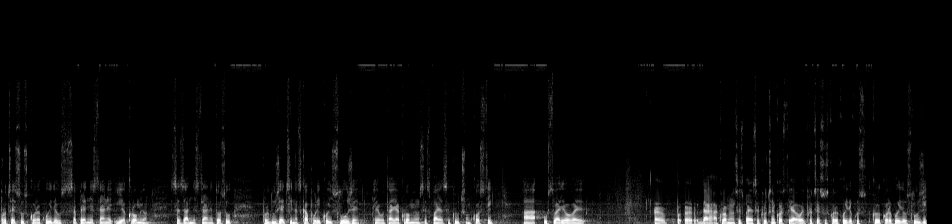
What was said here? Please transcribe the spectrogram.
procesus korakuideus sa prednje strane i akromion sa zadnje strane. To su produžeci na skapuli koji služe, Ево, тај акромион се спаја со клучном кости, а уствари овај да, акромион се спаја со клучни кости, а овој процесус кој коракоида служи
